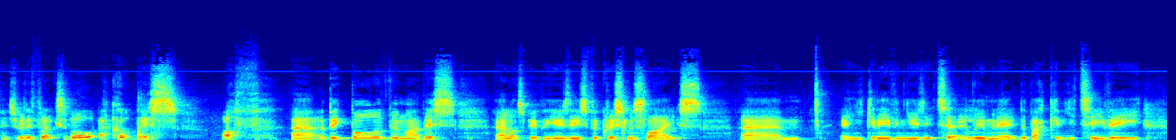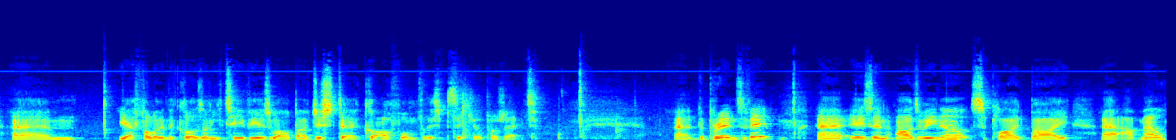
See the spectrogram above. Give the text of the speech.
It's really flexible. I cut this off uh, a big ball of them like this. Uh, lots of people use these for Christmas lights. Um, and you can even use it to illuminate the back of your TV um, yeah following the colours on your TV as well. But I've just uh, cut off one for this particular project. Uh, the brains of it uh, is an Arduino supplied by uh, Atmel.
